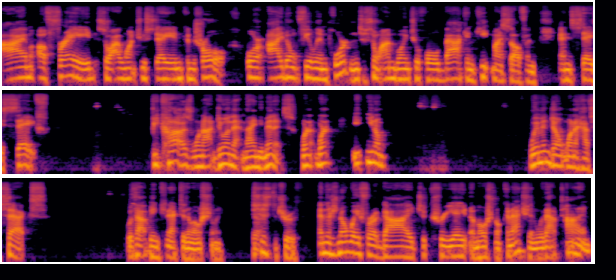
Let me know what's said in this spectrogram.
I'm afraid, so I want to stay in control, or I don't feel important, so I'm going to hold back and keep myself and and stay safe. Because we're not doing that 90 minutes. We're not, we're you know, women don't want to have sex without being connected emotionally. It's Yeah. just the truth. And there's no way for a guy to create emotional connection without time.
